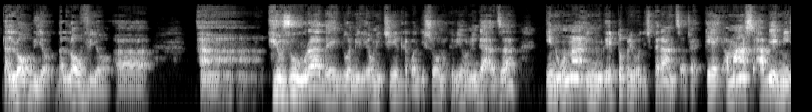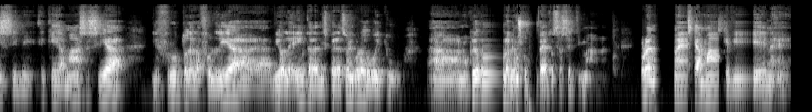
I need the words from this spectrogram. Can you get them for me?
dall'ovvio, dall'ovvio uh, uh, chiusura dei due milioni circa quanti sono che vivono in Gaza in, una, in un ghetto privo di speranza, cioè che Hamas abbia i missili e che Hamas sia il frutto della follia violenta, della disperazione, quello che vuoi tu, uh, non credo che l'abbiamo scoperto questa settimana. Il problema è sia Hamas che viene,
